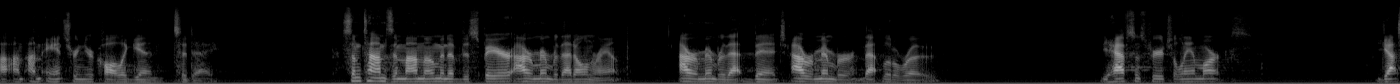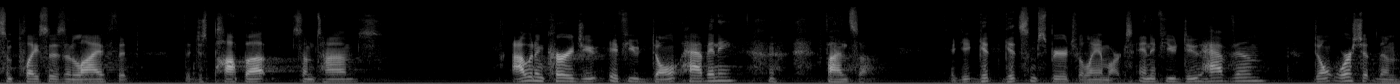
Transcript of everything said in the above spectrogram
I'm, I'm answering your call again today. Sometimes in my moment of despair, I remember that on ramp. I remember that bench. I remember that little road. You have some spiritual landmarks. You got some places in life that, that just pop up sometimes. I would encourage you, if you don't have any, find some. Get, get, get some spiritual landmarks. And if you do have them, don't worship them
